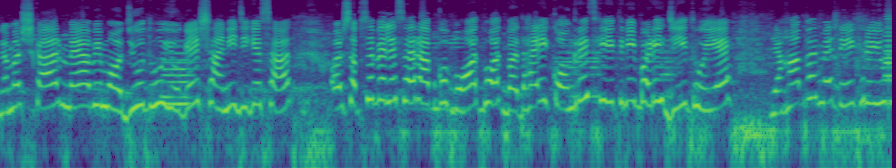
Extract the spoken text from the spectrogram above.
नमस्कार, मैं अभी मौजूद हूँ योगेश सानी जी के साथ। और सबसे पहले सर, आपको बहुत बहुत बधाई। कांग्रेस की इतनी बड़ी जीत हुई है। यहाँ पर मैं देख रही हूँ,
